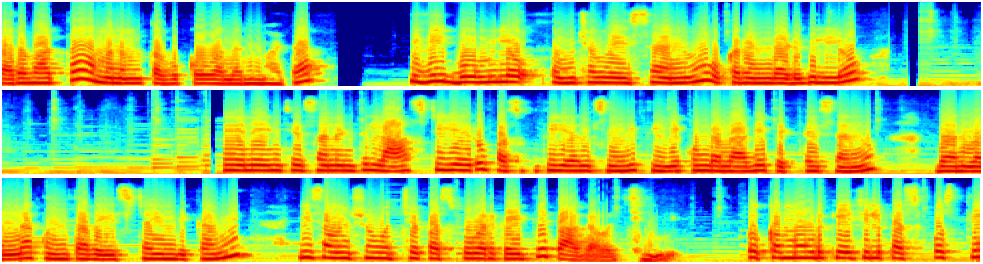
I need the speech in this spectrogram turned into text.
తర్వాత మనం తవ్వుకోవాలన్నమాట. ఇది భూమిలో కొంచెం వేసాను ఒక రెండు అడుగుల్లో. నేనేం చేశానంటే లాస్ట్ ఇయర్ పసుపు తీయాల్సింది తీయకుండా అలాగే పెట్టేశాను. దానివల్ల కొంత వేస్ట్ అయింది కానీ ఈ సంవత్సరం వచ్చే పసుపు వరకు అయితే బాగా వచ్చింది. ఒక మూడు కేజీలు పసుపు వస్తే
